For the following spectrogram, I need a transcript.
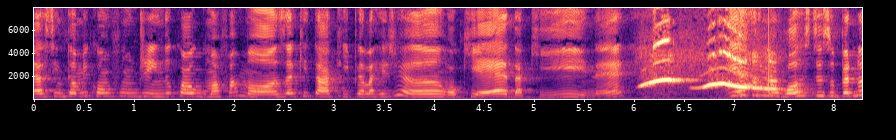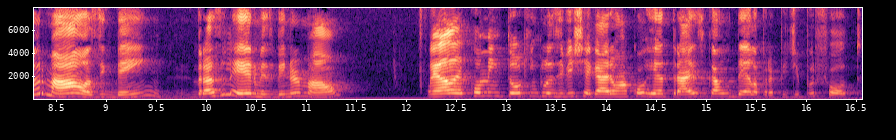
assim, estão me confundindo com alguma famosa que tá aqui pela região, ou que é daqui, né? Assim, um rosto super normal, assim, bem brasileiro, mas bem normal. Ela comentou que inclusive chegaram a correr atrás do carro dela para pedir por foto.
